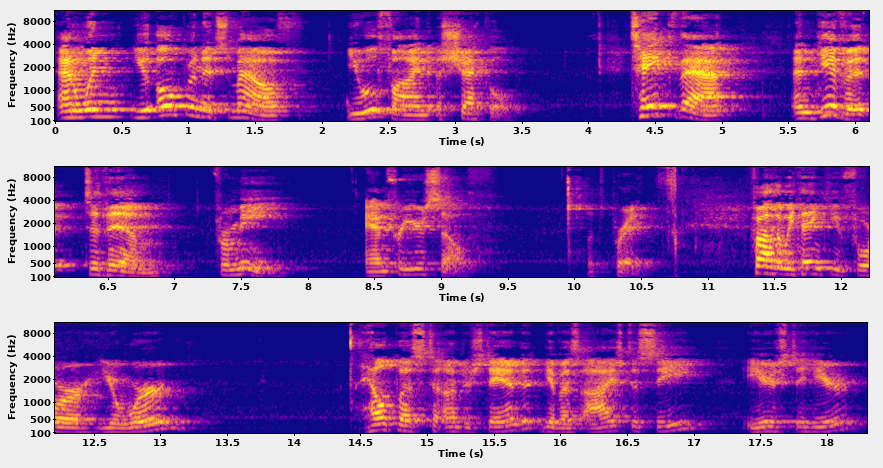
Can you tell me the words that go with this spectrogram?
And when you open its mouth, you will find a shekel. Take that and give it to them for me and for yourself. Let's pray. Father, we thank you for your word. Help us to understand it. Give us eyes to see, ears to hear.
